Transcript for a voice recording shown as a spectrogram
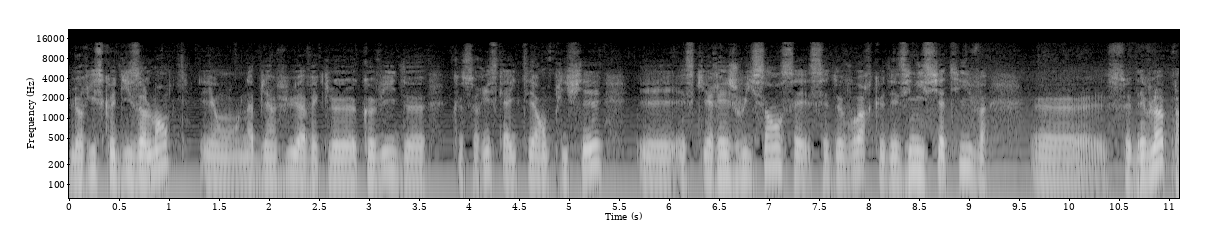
le risque d'isolement et on a bien vu avec le Covid que ce risque a été amplifié. Et, ce qui est réjouissant, c'est de voir que des initiatives se développent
